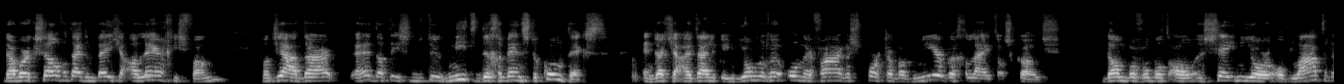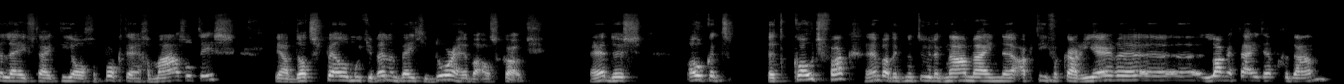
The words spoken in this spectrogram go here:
daar word ik zelf altijd een beetje allergisch van. Want ja, daar, hè, dat is natuurlijk niet de gewenste context. En dat je uiteindelijk een jongere, onervaren sporter wat meer begeleidt als coach. Dan bijvoorbeeld al een senior op latere leeftijd die al gepokt en gemazeld is. Ja, dat spel moet je wel een beetje doorhebben als coach. dus ook het, het coachvak, wat ik natuurlijk na mijn eh, actieve carrière uh, lange tijd heb gedaan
